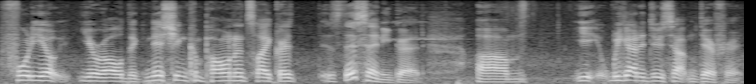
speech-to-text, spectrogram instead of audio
40 year old ignition components, like, are, is this any good? Um, we got to do something different.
